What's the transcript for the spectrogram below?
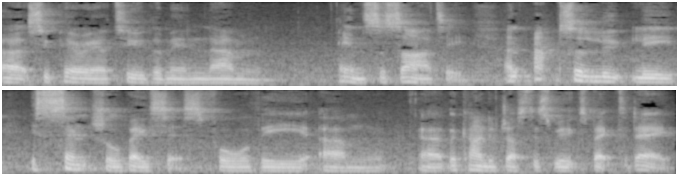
uh, superior to them in, um, in society. An absolutely essential basis for the, um, uh, the kind of justice we expect today.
